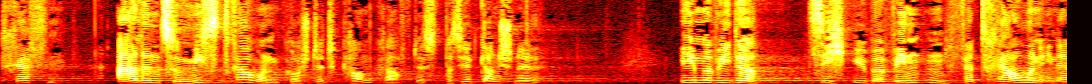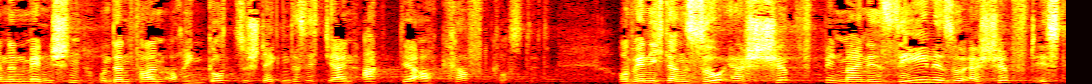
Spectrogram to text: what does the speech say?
treffen. Allen zu misstrauen kostet kaum Kraft. Das passiert ganz schnell. Immer wieder sich überwinden, Vertrauen in einen Menschen und dann vor allem auch in Gott zu stecken. Das ist ja ein Akt, der auch Kraft kostet. Und wenn ich dann so erschöpft bin, meine Seele so erschöpft ist,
